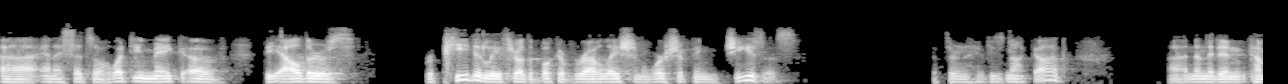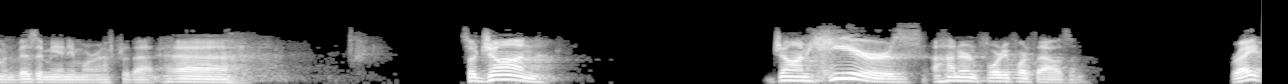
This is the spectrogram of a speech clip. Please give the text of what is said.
Uh, and I said, So what do you make of the elders repeatedly throughout the book of Revelation worshiping Jesus if, if he's not God? Uh, and then they didn't come and visit me anymore after that. Uh, so John, John hears 144,000, right?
